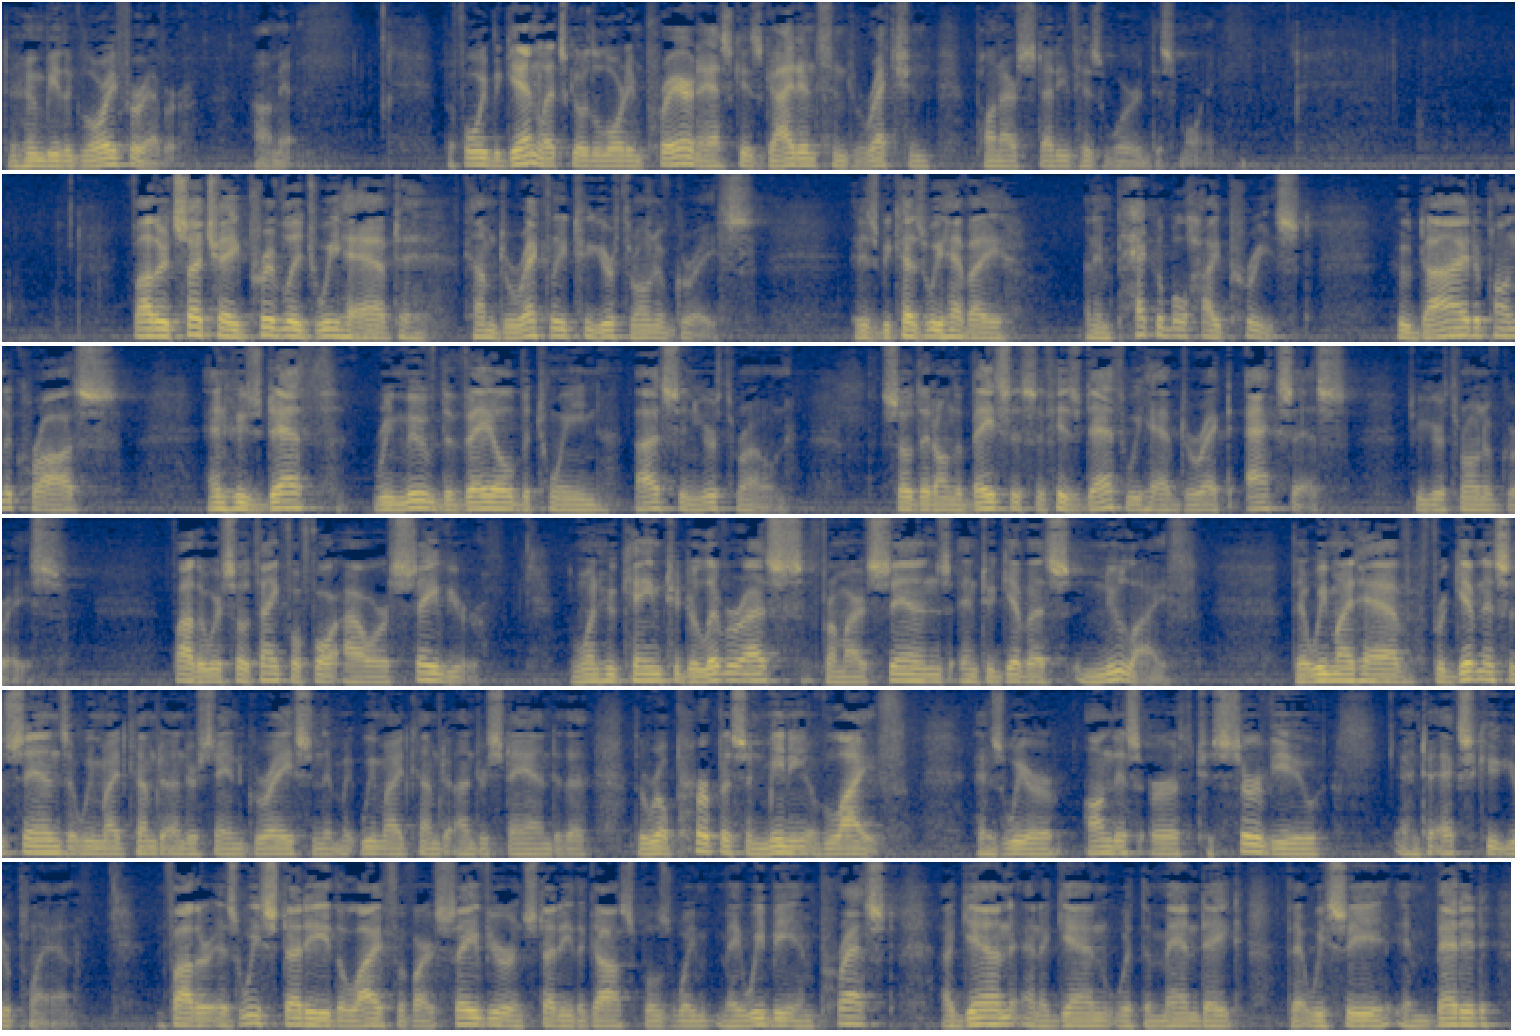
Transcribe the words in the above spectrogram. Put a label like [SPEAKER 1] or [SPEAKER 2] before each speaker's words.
[SPEAKER 1] to whom be the glory forever. Amen. Before we begin, let's go to the Lord in prayer and ask His guidance and direction upon our study of His Word this morning. Father, it's such a privilege we have to come directly to your throne of grace. It is because we have a, an impeccable high priest who died upon the cross and whose death removed the veil between us and your throne so that on the basis of his death we have direct access to your throne of grace. Father, we're so thankful for our Savior, the one who came to deliver us from our sins and to give us new life, that we might have forgiveness of sins, that we might come to understand grace, and that we might come to understand the, the real purpose and meaning of life as we are on this earth to serve you and to execute your plan. Father, as we study the life of our Savior and study the Gospels, we, may we be impressed again and again with the mandate that we see embedded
